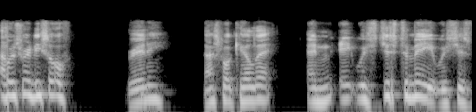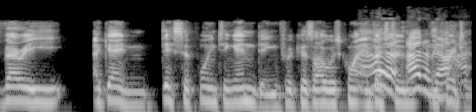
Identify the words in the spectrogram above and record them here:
I was really sort of, really, that's what killed it, and it was just to me, it was just very again disappointing ending because I was quite invested in I don't the know. I-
